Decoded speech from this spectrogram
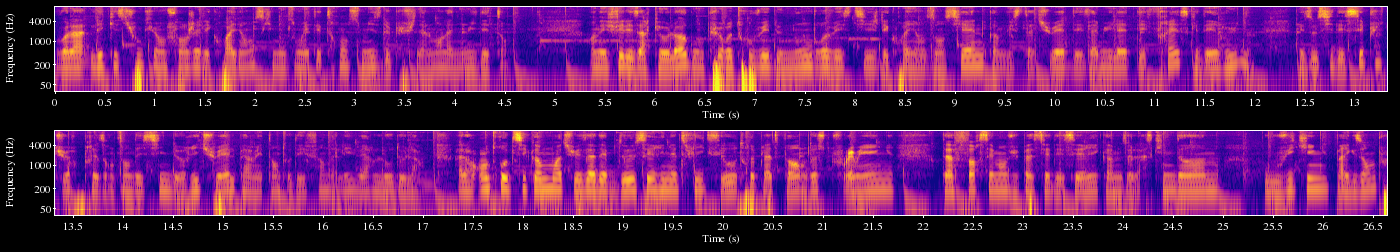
Voilà les questions qui ont forgé les croyances qui nous ont été transmises depuis finalement la nuit des temps. En effet, les archéologues ont pu retrouver de nombreux vestiges des croyances anciennes, comme des statuettes, des amulettes, des fresques, des runes, mais aussi des sépultures présentant des signes de rituels permettant aux défunts d'aller vers l'au-delà. Alors, entre autres, si comme moi tu es adepte de séries Netflix et autres plateformes de streaming, t'as forcément vu passer des séries comme The Last Kingdom ou Viking par exemple,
